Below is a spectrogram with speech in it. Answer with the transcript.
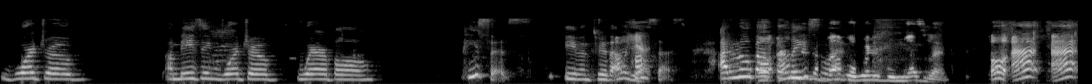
wardrobe, amazing wardrobe wearable pieces. Even through that oh, process. I don't know about oh, the I'm lace the one. bubble wearable muslin. Oh, I I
